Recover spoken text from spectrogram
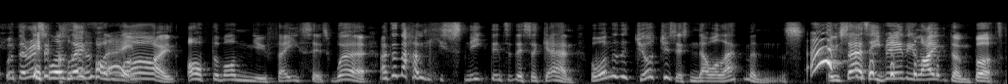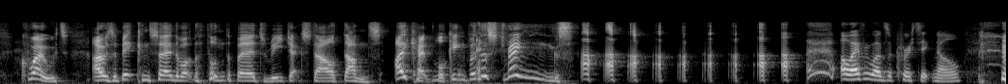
But there is a clip online of them on New Faces where I don't know how he sneaked into this again, but one of the judges is Noel Edmonds, who says he really liked them, but quote, I was a bit concerned about the Thunderbirds reject style dance. I kept looking for the strings. Oh, everyone's a critic, Noel.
